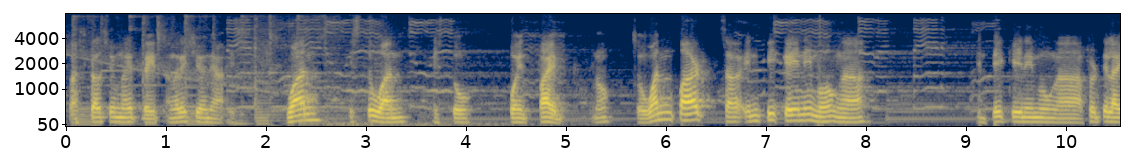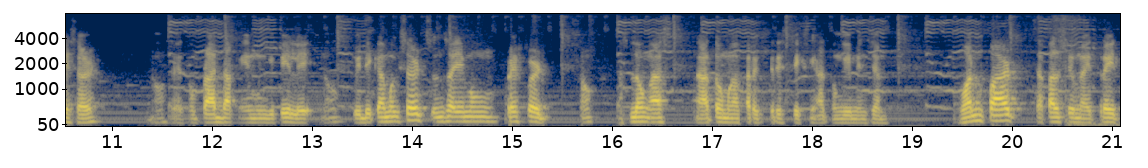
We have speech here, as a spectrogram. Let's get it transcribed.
plus calcium nitrate ang ratio niya is 1 is to 1 is to 0.5 no? So one part sa NPK nimo nga NPK nimo nga fertilizer no? Sa itong product imong gipili no? Pwede ka mag-search unsa imong preferred no? As long as na atong mga characteristics ng atong gi-mention. One part sa calcium nitrate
